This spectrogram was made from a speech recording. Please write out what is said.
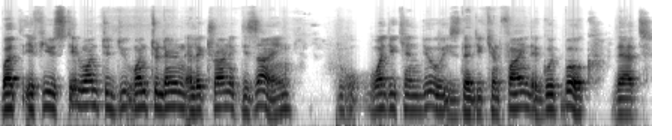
But if you still want to do want to learn electronic design, what you can do is that you can find a good book that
